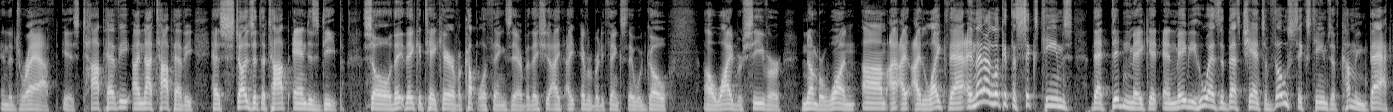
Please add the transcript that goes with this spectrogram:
in the draft is top heavy, uh, not top heavy, has studs at the top and is deep. So they, they could take care of a couple of things there, but they should, I, I, everybody thinks they would go uh, wide receiver number one. Um, I, I, I like that. And then I look at the six teams that didn't make it and maybe who has the best chance of those six teams of coming back.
